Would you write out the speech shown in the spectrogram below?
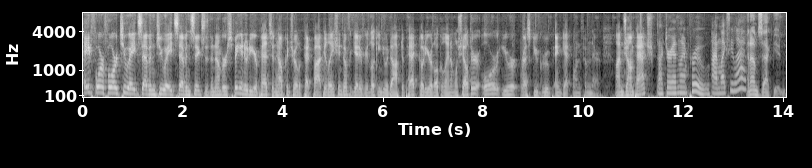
844-287-2876 is the number. Spay and neuter your pets and help control the pet population. Don't forget, if you're looking to adopt a pet, go to your local animal shelter or your rescue group and get one from there. I'm John Patch. Dr. Ann Lamprou. I'm Lexi Lapp. And I'm Zach Buden.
